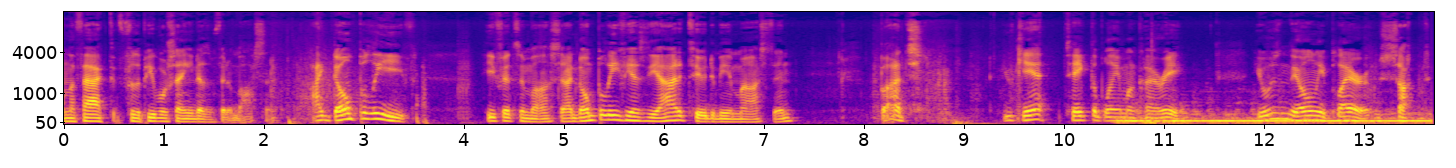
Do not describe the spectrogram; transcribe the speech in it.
on the fact for the people saying he doesn't fit in Boston. I don't believe he fits in Boston. I don't believe he has the attitude to be in Boston. But you can't take the blame on Kyrie he wasn't the only player who sucked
